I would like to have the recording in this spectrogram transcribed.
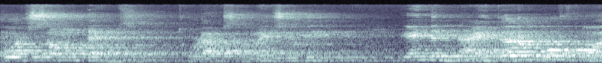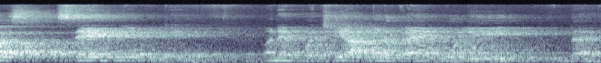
ફોર સમ ટાઈમ્સ થોડાક સમય સુધી. And neither of us said anything અને પછી આગળ કાંઈ બોલી નહીં.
